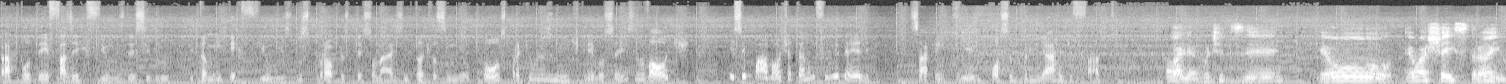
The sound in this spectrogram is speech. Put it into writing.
para poder fazer filmes desse grupo e também ter filmes dos próprios personagens. Então, tipo assim, eu torço para que o Will Smith, que nem vocês, volte e se pá, volte até num filme dele, saca? Em que ele possa brilhar de fato. Olha, vou te dizer, eu eu achei estranho,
